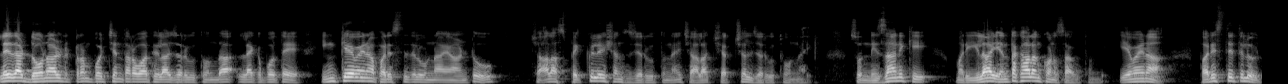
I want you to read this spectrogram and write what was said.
లేదా డొనాల్డ్ ట్రంప్ వచ్చిన తర్వాత ఇలా జరుగుతుందా? లేకపోతే ఇంకేమైనా పరిస్థితులు ఉన్నాయా అంటూ చాలా స్పెక్యులేషన్స్ జరుగుతున్నాయి చాలా చర్చలు జరుగుతున్నాయి. సో నిజానికి మరి ఇలా ఎంతకాలం కొనసాగుతుంది? ఏమైనా పరిస్థితులు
